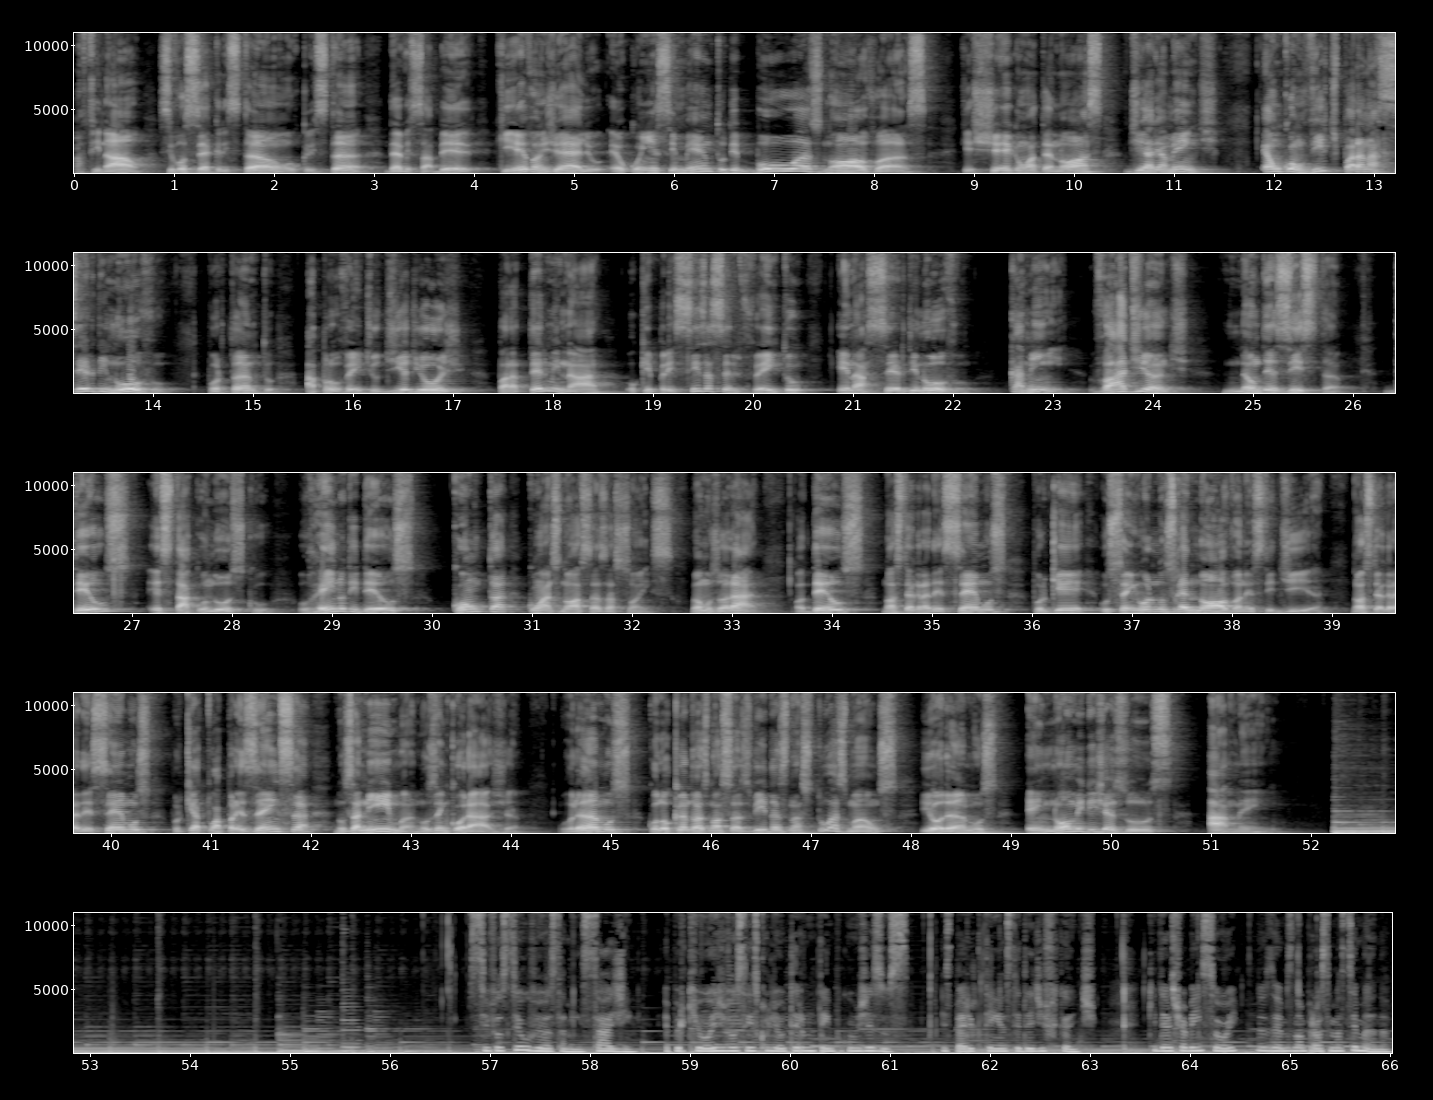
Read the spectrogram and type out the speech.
Afinal, se você é cristão ou cristã, deve saber que evangelho é o conhecimento de boas novas que chegam até nós diariamente. É um convite para nascer de novo. Portanto, aproveite o dia de hoje para terminar o que precisa ser feito e nascer de novo. Caminhe, vá adiante, não desista. Deus está conosco. O reino de Deus conta com as nossas ações. Vamos orar? Ó oh Deus, nós te agradecemos porque o Senhor nos renova neste dia. Nós te agradecemos porque a tua presença nos anima, nos encoraja. Oramos colocando as nossas vidas nas tuas mãos e oramos em nome de Jesus. Amém. Se você ouviu essa mensagem, é porque hoje você escolheu ter um tempo com Jesus. Espero que tenha sido edificante. Que Deus te abençoe. Nos vemos na próxima semana.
